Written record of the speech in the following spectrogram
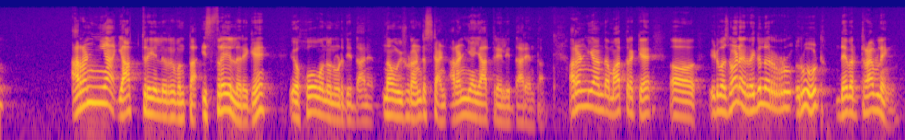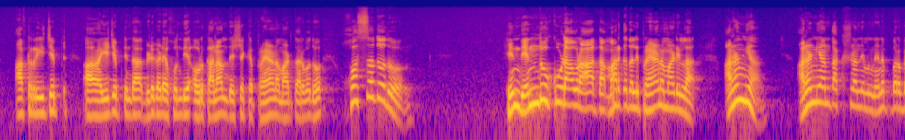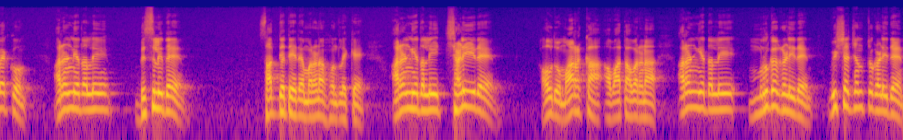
ಅರಣ್ಯ ಯಾತ್ರೆಯಲ್ಲಿರುವಂಥ ಇಸ್ರೇಲರಿಗೆ ಹೋವನ್ನು ನುಡಿದಿದ್ದಾನೆ. ನಾವು ಯು ಶುಡ್ ಅಂಡರ್ಸ್ಟ್ಯಾಂಡ್ ಅರಣ್ಯ ಯಾತ್ರೆಯಲ್ಲಿದ್ದಾರೆ ಅಂತ. ಅರಣ್ಯ ಅಂದ ಮಾತ್ರಕ್ಕೆ it was not a regular route they were travelling after Egypt ಈಜಿಪ್ಟಿಂದ ಬಿಡುಗಡೆ ಹೊಂದಿ ಅವರು ಕನಾನ್ ದೇಶಕ್ಕೆ ಪ್ರಯಾಣ ಮಾಡ್ತಾ ಇರುವುದು ಹೊಸದುದು. ಹಿಂದೆಂದೂ ಕೂಡ ಅವರು ಆ ಮಾರ್ಗದಲ್ಲಿ ಪ್ರಯಾಣ ಮಾಡಿಲ್ಲ. ಅರಣ್ಯ ಅರಣ್ಯ ಅಂದ ತಕ್ಷಣ ನಿಮಗೆ ನೆನಪು ಬರಬೇಕು. ಅರಣ್ಯದಲ್ಲಿ ಬಿಸಿಲಿದೆ, ಸಾಧ್ಯತೆ ಇದೆ ಮರಣ ಹೊಂದಲಿಕ್ಕೆ. ಅರಣ್ಯದಲ್ಲಿ ಚಳಿ ಇದೆ. ಹೌದು, ಮಾರಕ ಆ ವಾತಾವರಣ. ಅರಣ್ಯದಲ್ಲಿ ಮೃಗಗಳಿದೆ ವಿಷ ಜಂತುಗಳಿದೆ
